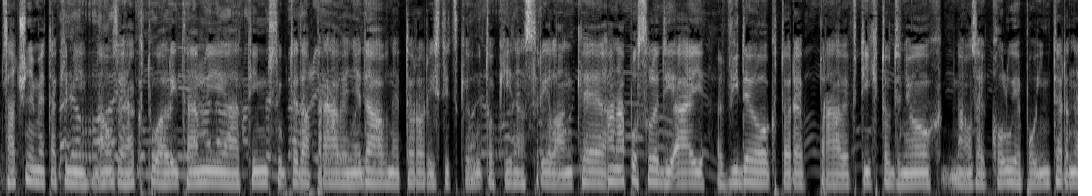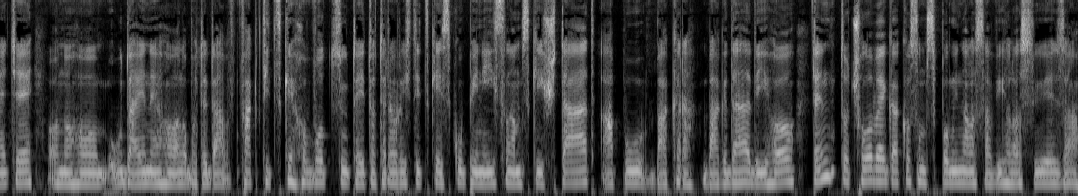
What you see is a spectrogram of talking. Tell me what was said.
Začneme takými naozaj aktualitami a tým sú teda práve nedávne teroristické útoky na Sri Lanke a naposledy aj video, ktoré práve v týchto dňoch naozaj koluje po internete onoho údajného alebo teda faktického vodcu tejto teroristickej skupiny Islamský štát Abu Bakra Bagdádiho. Tento človek, ako som spomínal, sa vyhlasuje za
